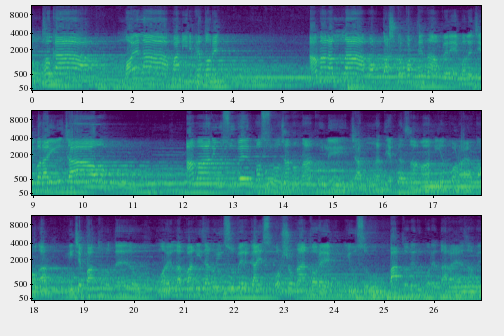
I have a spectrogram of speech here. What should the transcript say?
অন্ধকার, ময়লা পানির ভেতরে, আমার আল্লাহ বরদাস্ত করতে না পেরে বলে, জিবরাইল, যাও। আমার ইউসুফের বস্ত্র যেন না খুলে, জান্নাতি একটা জামা নিয়ে পড়ায় দাও, আর নিচে পাথর দেও। ময়লা পানি যেন ইউসুফের গায়ে স্পর্শ না করে, ইউসুফ পাথরের উপরে দাঁড়ায় যাবে।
